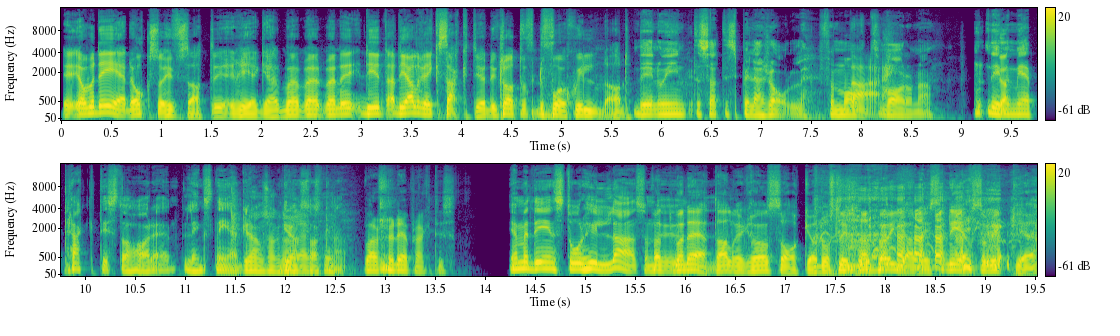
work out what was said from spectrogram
Ja men det är det också hyfsat i regel. Men, men, men det, är, inte- det är aldrig exakt. Det är klart att du får en skillnad. Det är nog inte så att det spelar roll för matvarorna. Det är Ja. mer praktiskt att ha det längst ner. Grönsakerna, Grönsakerna. ner. Varför är det praktiskt? Ja men det är en stor hylla som För du... att man äter aldrig grönsaker och då slipper du böja dig ner så mycket.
